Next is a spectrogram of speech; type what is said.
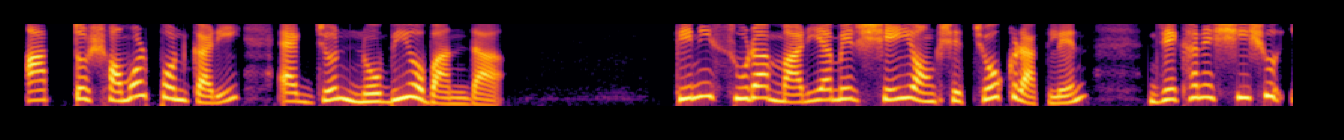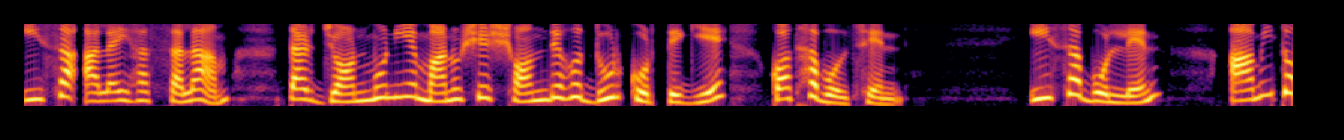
আত্মসমর্পণকারী একজন নবীয় বান্দা। তিনি সুরা মারিয়ামের সেই অংশে চোখ রাখলেন, যেখানে শিশু ঈসা আলাইহাসাল্লাম তার জন্ম নিয়ে মানুষের সন্দেহ দূর করতে গিয়ে কথা বলছেন। ঈসা বললেন, আমি তো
